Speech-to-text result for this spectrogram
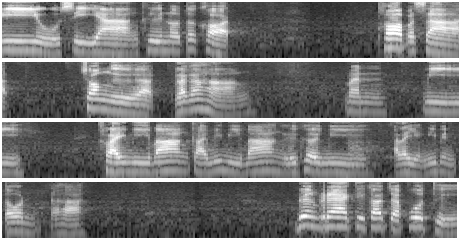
มีอยู่ 4 อย่างคือ notochord ท่อประสาท ช่องเหงือก และก็หาง มันมีใครมีบ้าง ใครไม่มีบ้าง หรือเคยมีอะไรอย่างนี้เป็นต้นนะคะ เรื่องแรกที่เขาจะพูดถึง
